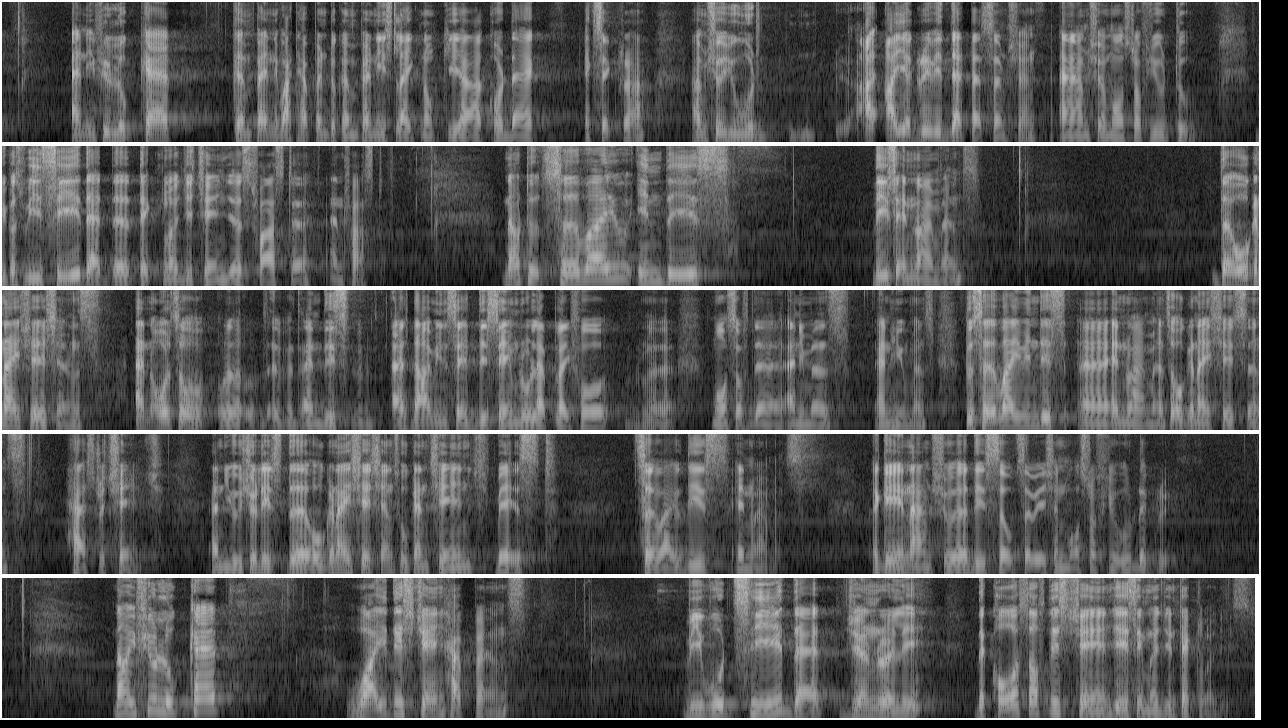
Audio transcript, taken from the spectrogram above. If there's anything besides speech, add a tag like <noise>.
and if you look at company, what happened to companies like Nokia, Kodak, etc., I'm sure you would, I, I agree with that assumption, and I'm sure most of you too, because we see that the technology changes faster and faster. Now, to survive in these, these environments, the organizations, and also, uh, and this, as Darwin said, the same rule apply for uh, most of the animals and humans. To survive in these uh, environments, organizations has to change. And usually it's the organizations who can change best survive these environments. Again, I'm sure this observation most of you would agree. Now, if you look at why this change happens, we would see that generally the cause of this change is emerging technologies.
